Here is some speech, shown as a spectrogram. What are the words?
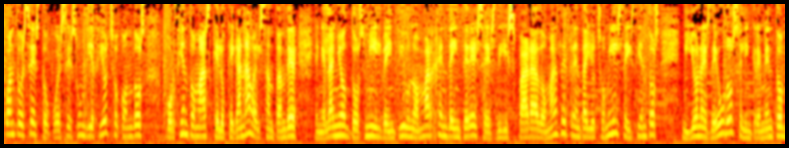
¿Cuánto es esto? Pues es un 18,2% más que lo que ganaba el Santander en el año 2021. Margen de intereses disparado, más de 38.600 millones de euros, el incremento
